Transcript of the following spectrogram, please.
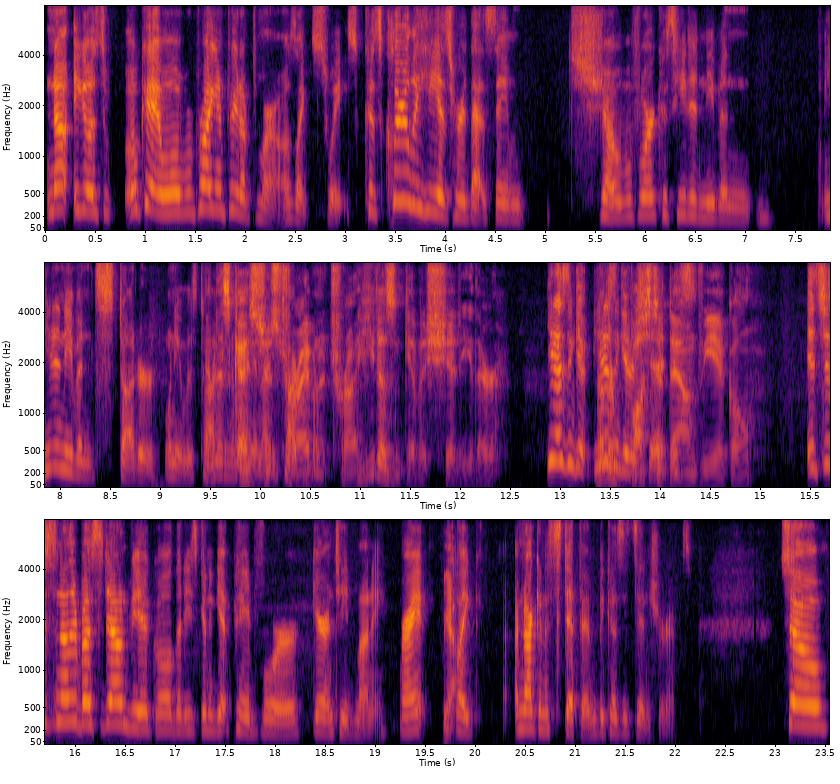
no he goes okay well we're probably gonna pick it up tomorrow i was like sweet because clearly he has heard that same show before because he didn't even he didn't even stutter when he was talking And this to guy's just driving a truck. He doesn't give a shit either. he doesn't give he Another doesn't give a shit. busted down It's, vehicle. it's just another busted down vehicle that he's gonna get paid for guaranteed money right Yeah. like i'm not gonna stiff him because it's insurance so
